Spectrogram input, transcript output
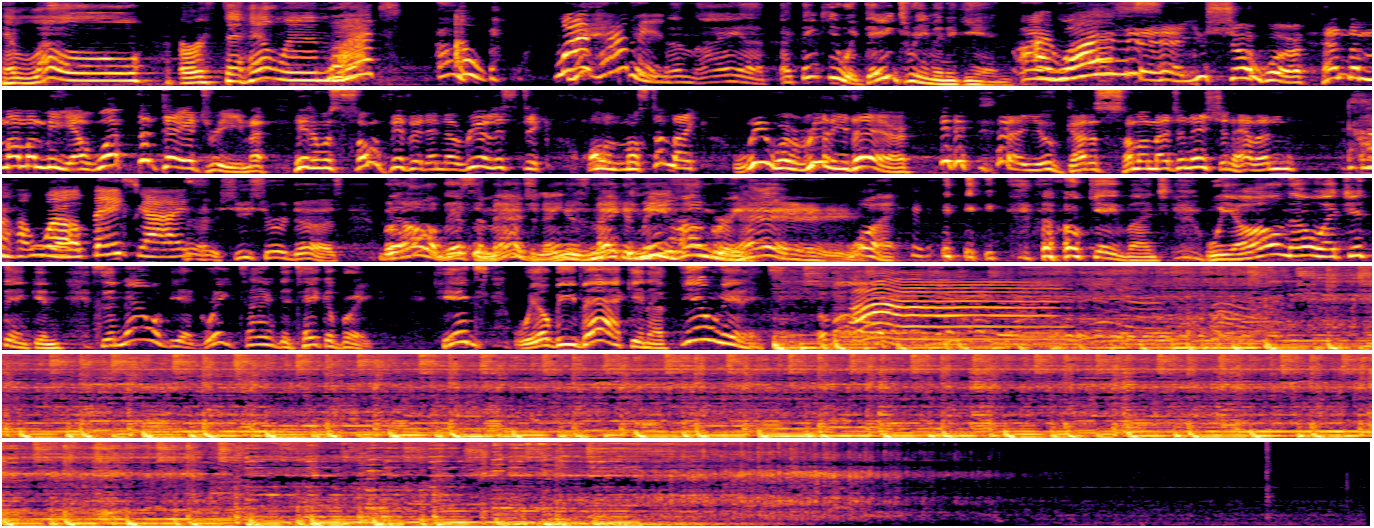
Hello, Earth to Helen. What? Oh, what happened? Um, I, uh, I think you were daydreaming again. I was? Yeah, you sure were. And the Mamma Mia, what the daydream. It was so vivid and realistic, almost like we were really there. You've got some imagination, Helen. well, thanks, guys. Uh, she sure does. But all of this imagining is making me hungry. Hey! What? okay, Munch. We all know what you're thinking, so now would be a great time to take a break. Kids, we'll be back in a few minutes. Bye-bye. Bye.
